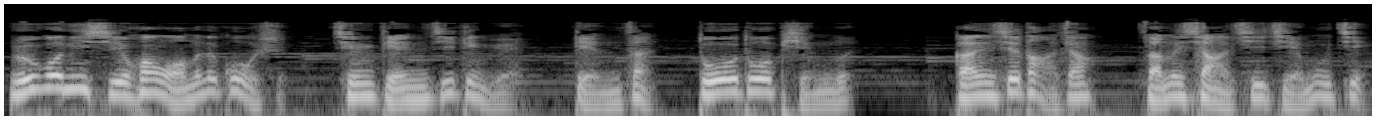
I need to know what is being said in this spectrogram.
如果你喜欢我们的故事，请点击订阅、点赞、多多评论，感谢大家，咱们下期节目见。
